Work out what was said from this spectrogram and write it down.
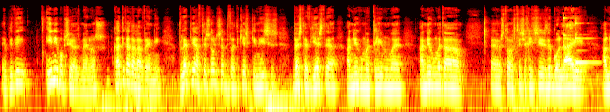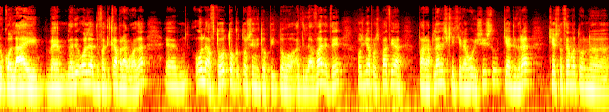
επειδή είναι υποψιασμένος, κάτι καταλαβαίνει, βλέπει αυτές όλες τις αντιφατικές κινήσεις, βέστε, βιέστε, ανοίγουμε, κλείνουμε, ανοίγουμε τα, ε, στο, στις εκκλησίες δεν κολλάει, αλλού κολλάει, ε, δηλαδή όλα αντιφατικά πράγματα. Ε, όλο αυτό το, το, συνειδητοποιεί, το αντιλαμβάνεται ως μια προσπάθεια παραπλάνησης και χειραγώγησής του και αντιδρά και στο θέμα των, ε,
